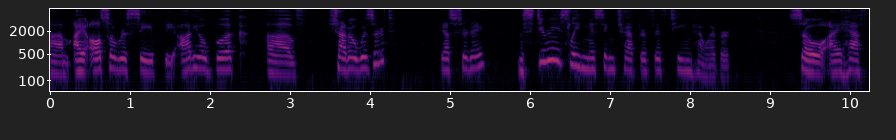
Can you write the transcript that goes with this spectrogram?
Um, I also received the audiobook of Shadow Wizard yesterday. Mysteriously missing chapter 15, however. So I have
